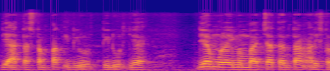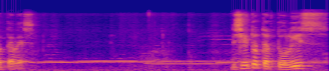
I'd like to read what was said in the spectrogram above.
di atas tempat tidur tidurnya, dia mulai membaca tentang Aristoteles. Di situ tertulis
